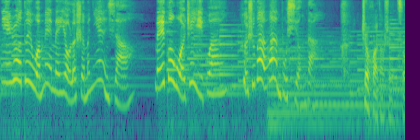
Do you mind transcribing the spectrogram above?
你若对我妹妹有了什么念想，没过我这一关，可是万万不行的。这话倒是没错。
